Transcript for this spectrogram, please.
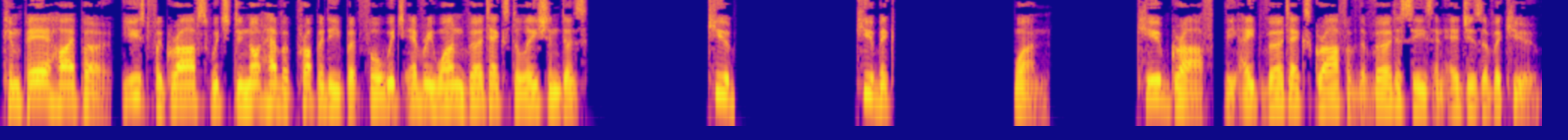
Compare hypo, used for graphs which do not have a property but for which every one vertex deletion does. Cube Cubic 1. Cube graph, the eight-vertex graph of the vertices and edges of a cube.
